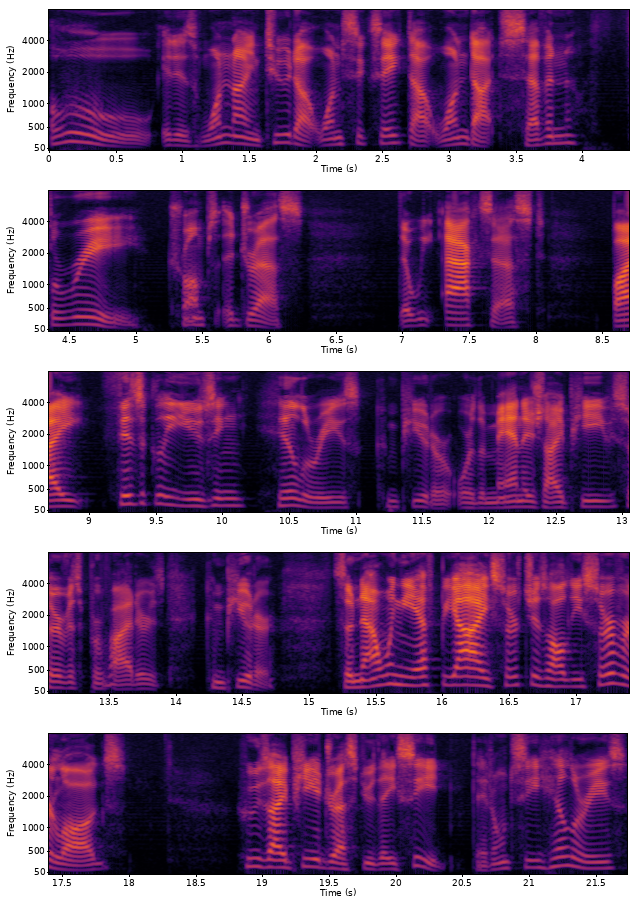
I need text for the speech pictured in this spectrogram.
Oh, it is 192.168.1.73, Trump's address that we accessed by physically using Hillary's computer or the managed IP service provider's computer. So now when the FBI searches all these server logs, whose IP address do they see? They don't see Hillary's,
